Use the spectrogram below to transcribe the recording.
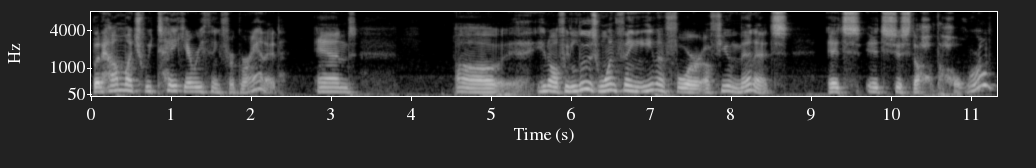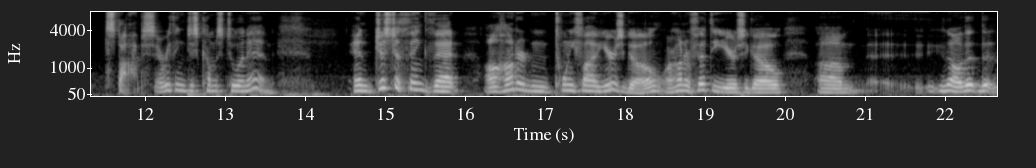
but how much we take everything for granted. And uh, you know, if we lose one thing even for a few minutes, it's it's just the the whole world stops. Everything just comes to an end. And just to think that 125 years ago or 150 years ago, um, you know, the, the,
